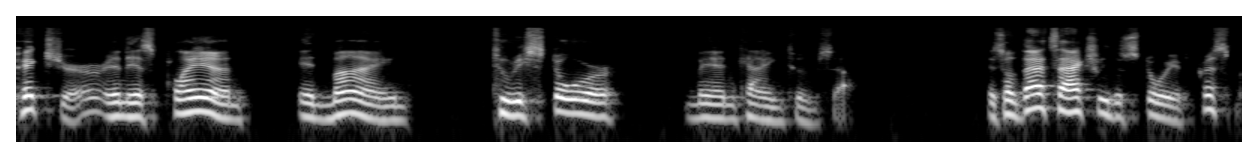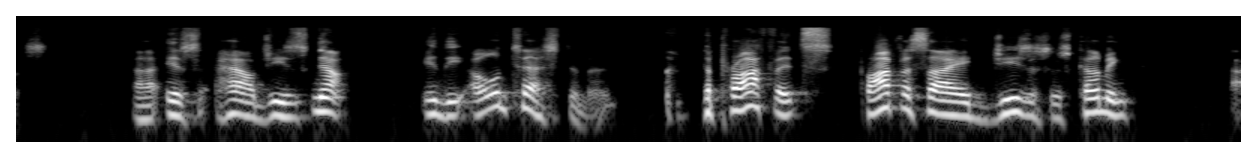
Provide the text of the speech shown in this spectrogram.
picture and his plan in mind to restore mankind to himself. And so that's actually the story of Christmas, uh, is how Jesus. Now, in the Old Testament, the prophets prophesied Jesus coming. Uh,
